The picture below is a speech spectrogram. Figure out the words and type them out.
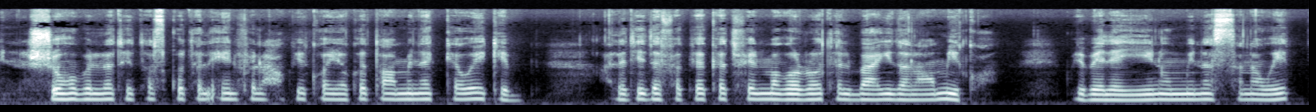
إن الشهب التي تسقط الآن في الحقيقة هي قطع من الكواكب التي تفككت في المجرات البعيدة العميقة ببلايين من السنوات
